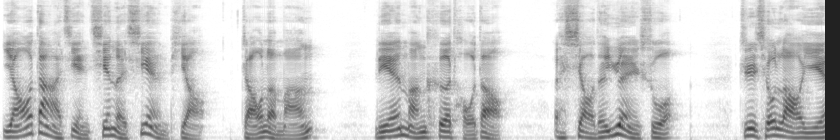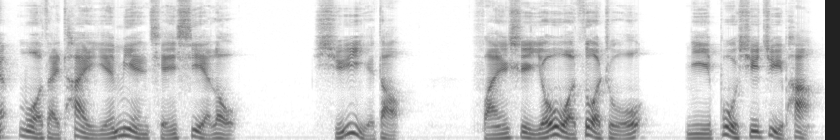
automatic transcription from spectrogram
姚大见签了现票，着了忙，连忙磕头道：“小的愿说。”只求老爷莫在太爷面前泄露。徐爷道：“凡事由我做主，你不须惧怕。”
